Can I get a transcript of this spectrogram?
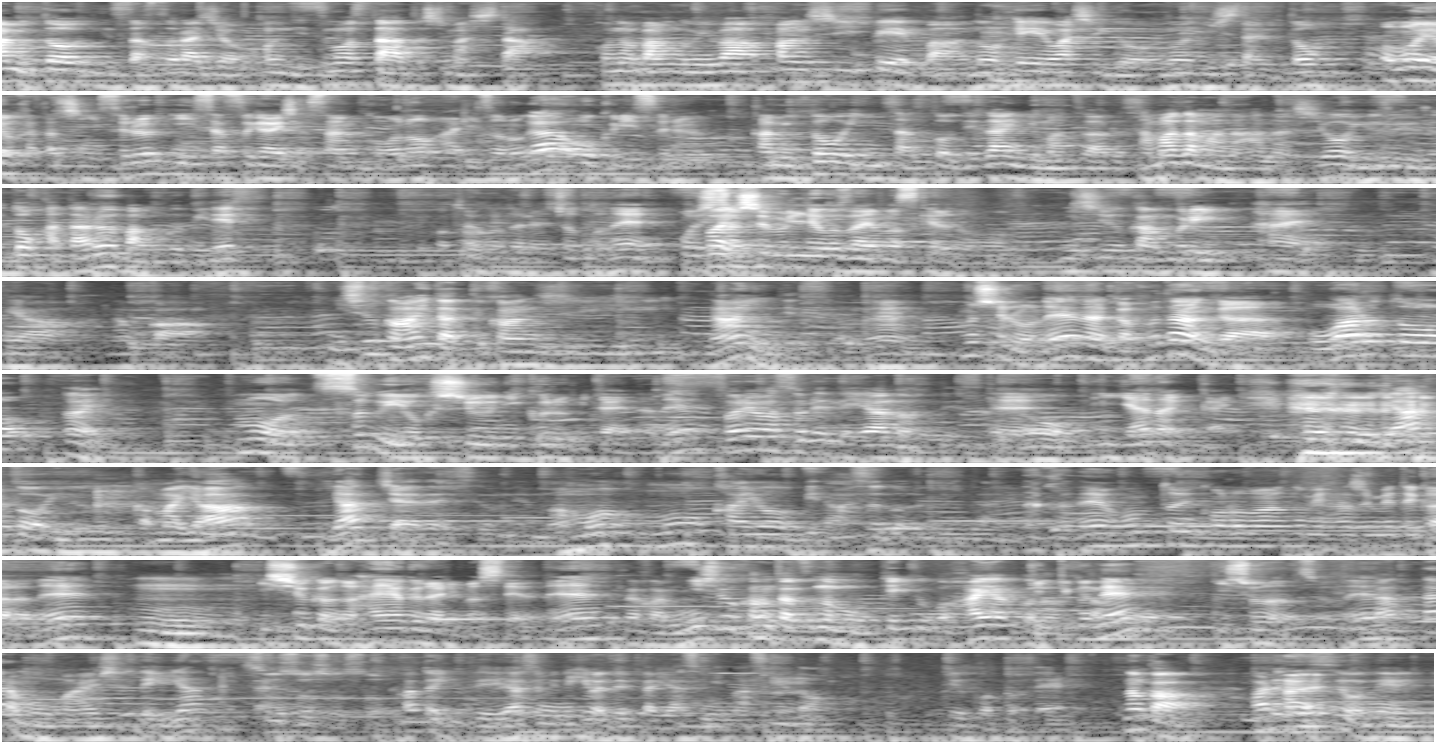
神と印刷ラジオ本日もスタートしました。この番組はファンシーペーパーの平和修行の西谷と思いを形にする印刷会社参考の有園がお送りする。紙と印刷とデザインにまつわるさまざまな話をゆるゆると語る番組です。ということでちょっとねお久しぶりでございますけれども。2週間ぶり。はい。いやーなんか2週間空いたって感じないんですよね。むしろねなんか普段が終わるとはいもうすぐ翌週に来るみたいなね。それはそれで嫌なんですけえど、ー嫌なんかい。嫌というかまあ嫌嫌っちゃ嫌ですよね、まあ、もうもう火曜日だすぐみたいな。なんかね本当にこの番組始めてからねうん。1週間が早くなりましたよね。だから2週間経つのも結局早くなったんで。結局ね一緒なんですよね。だったらもう毎週で嫌みたいな。そうそうそうそう。かといって休みの日は絶対休みますけど、ということで。なんかあれですよね、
